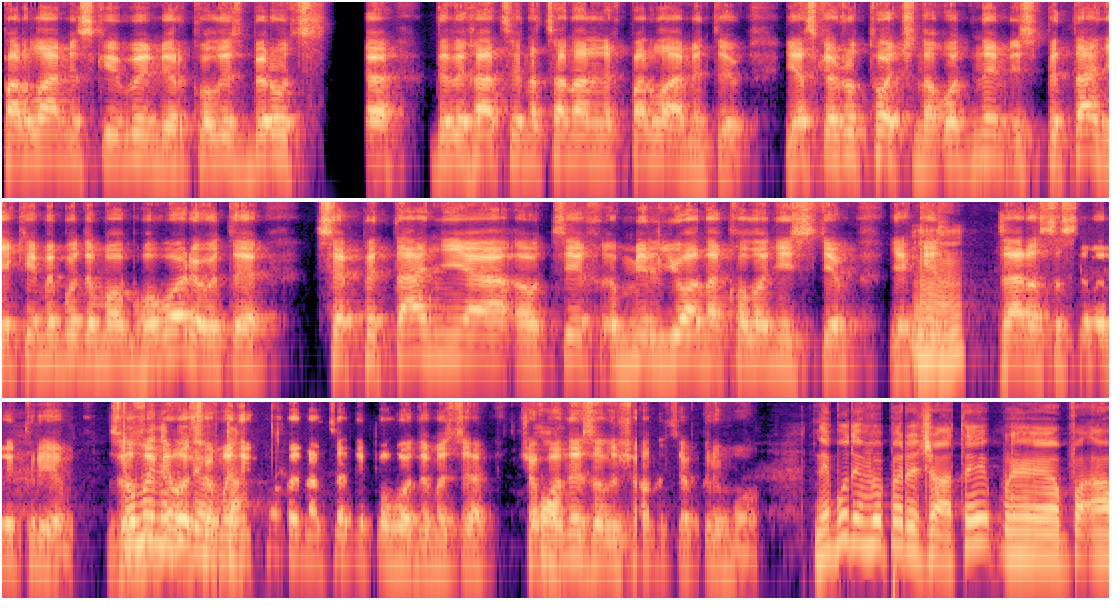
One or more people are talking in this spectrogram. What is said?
парламентський вимір, коли зберуться делегації національних парламентів. Я скажу точно, одним із питань, які ми будемо обговорювати, це питання цих мільйона колоністів, які Мгм. Зараз заселили Крим. Зрозуміло, що ми ніколи на це не погодимося, щоб О. вони залишалися в Криму. Не будемо випереджати, е, а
